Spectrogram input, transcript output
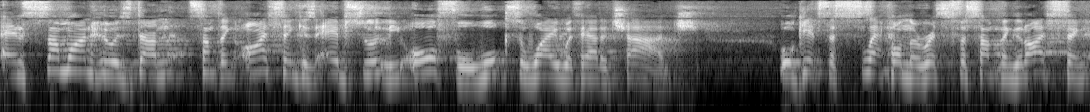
and someone who has done something I think is absolutely awful walks away without a charge or gets a slap on the wrist for something that I think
